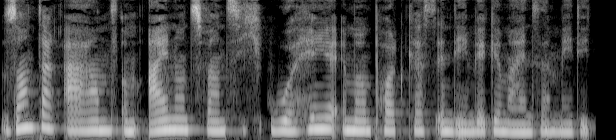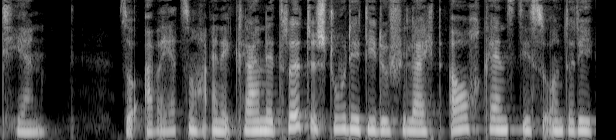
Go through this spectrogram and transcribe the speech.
Sonntagabends um 21 Uhr hier immer im Podcast, in dem wir gemeinsam meditieren. So, aber jetzt noch eine kleine dritte Studie, die du vielleicht auch kennst, die ist unter die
